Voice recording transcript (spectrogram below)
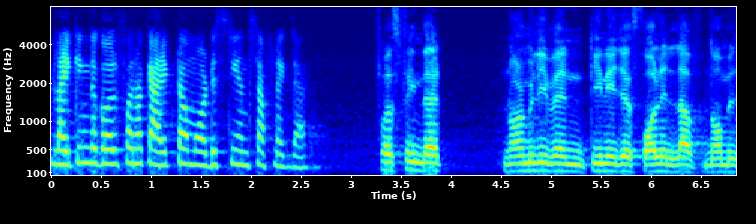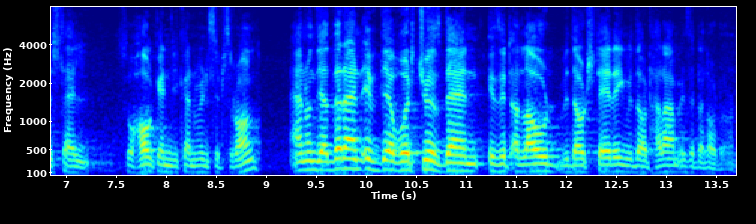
liking the girl for her character, modesty, and stuff like that. First thing that normally when teenagers fall in love, normal style, so how can you convince it's wrong? And on the other hand, if they are virtuous, then is it allowed without staring, without haram, is it allowed or not?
